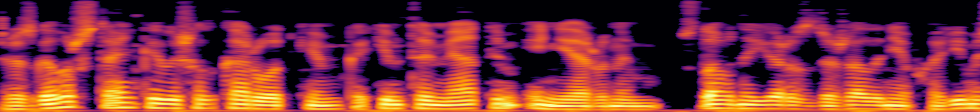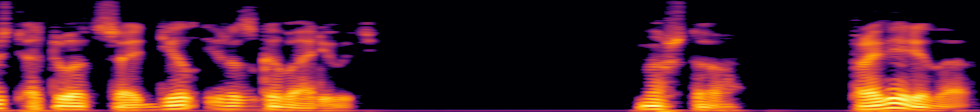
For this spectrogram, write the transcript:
Разговор с Танькой вышел коротким, каким-то мятым и нервным, словно ее раздражала необходимость отрываться от дел и разговаривать. «Ну что, проверила?»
